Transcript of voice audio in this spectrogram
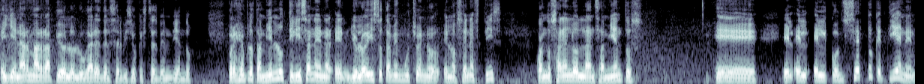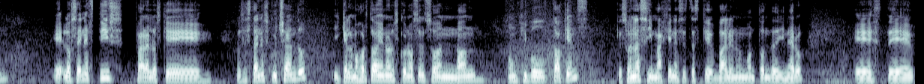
eh, llenar más rápido los lugares del servicio que estés vendiendo. Por ejemplo, también lo utilizan en, yo lo he visto también mucho en, los NFTs, cuando salen los lanzamientos. el, el, concepto que tienen los NFTs para los que nos están escuchando y que a lo mejor todavía no los conocen, son non-fungible tokens, que son las imágenes estas que valen un montón de dinero. Este,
